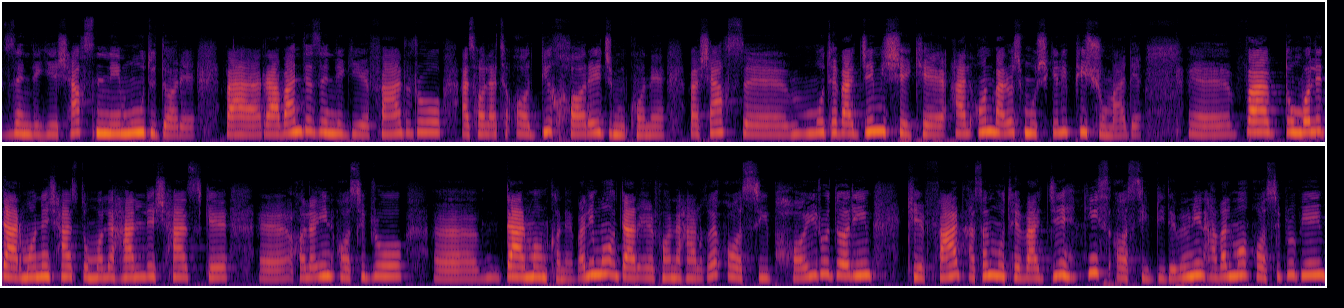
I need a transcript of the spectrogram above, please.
زندگی شخص نمود داره و روند زندگی فرد رو از حالت عادی خارج می‌کنه و شخص متوجه میشه که الان براش مشکلی پیش اومده و دنبال درمانش هست دنبال حلش هست که حالا این آسیب رو درمان کنه. ولی ما در عرفان حلقه آسیب هایی رو داریم که فرد اصلا متوجه نیست آسیب دیده. ببینین اول ما آسیب رو بیایم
